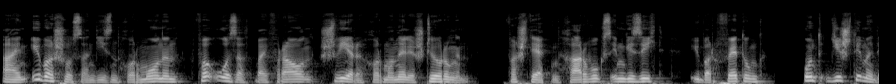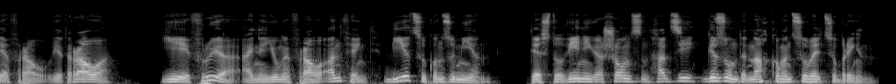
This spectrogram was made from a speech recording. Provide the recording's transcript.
Ein Überschuss an diesen Hormonen verursacht bei Frauen schwere hormonelle Störungen, verstärkten Haarwuchs im Gesicht, Überfettung, und die Stimme der Frau wird rauer. Je früher eine junge Frau anfängt, Bier zu konsumieren, desto weniger Chancen hat sie, gesunde Nachkommen zur Welt zu bringen.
